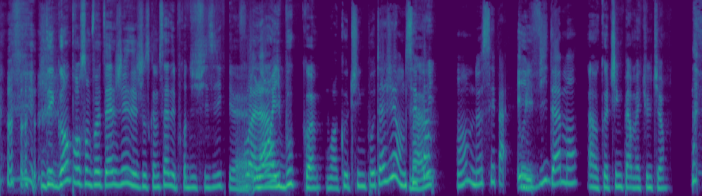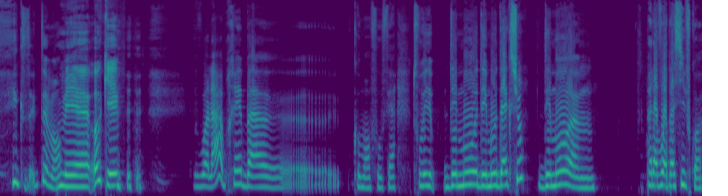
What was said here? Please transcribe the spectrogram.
des gants pour son potager, des choses comme ça, des produits physiques. voilà. Ou un e-book, quoi. Ou un coaching potager, on ne sait bah pas on ne sait pas. Évidemment. Ah, un coaching permaculture. Exactement. Mais euh, ok. voilà. Après, bah, euh, comment faut faire? Trouver des mots, des mots d'action, des mots. Euh, pas la voix passive, quoi.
